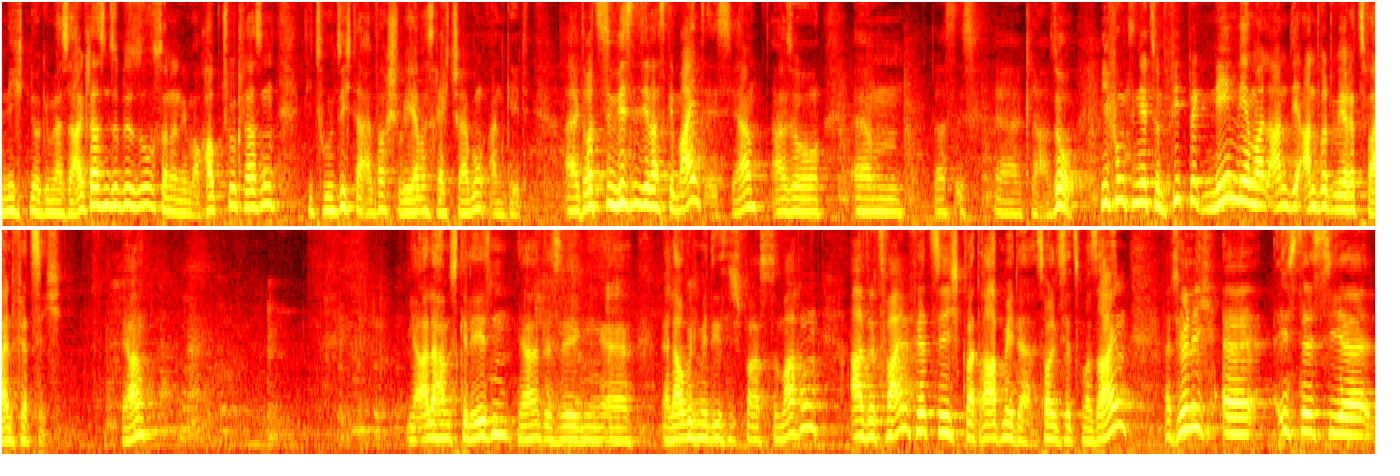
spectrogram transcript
nicht nur Gymnasialklassen zu Besuch, sondern eben auch Hauptschulklassen, die tun sich da einfach schwer, was Rechtschreibung angeht. Äh, trotzdem wissen sie, was gemeint ist. Ja? Also ähm, das ist äh, klar. So, wie funktioniert so ein Feedback? Nehmen wir mal an, die Antwort wäre 42. Ja? Wir alle haben es gelesen, ja, deswegen äh, erlaube ich mir diesen Spaß zu machen. Also 42 Quadratmeter soll es jetzt mal sein. Natürlich äh, ist es hier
